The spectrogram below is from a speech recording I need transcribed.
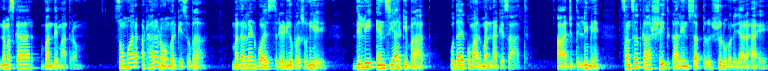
नमस्कार, वंदे मातरम। सोमवार 18 नवंबर की सुबह मदरलैंड वॉइस रेडियो पर सुनिए दिल्ली एनसीआर की बात उदय कुमार मन्ना के साथ। आज दिल्ली में संसद का शीतकालीन सत्र शुरू होने जा रहा है।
